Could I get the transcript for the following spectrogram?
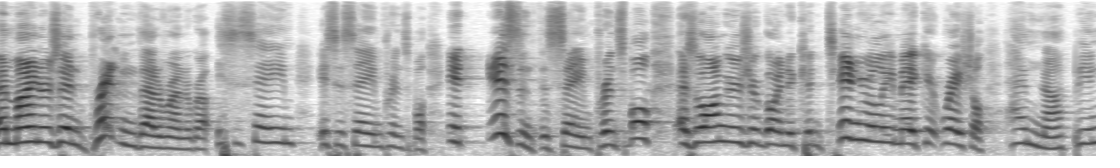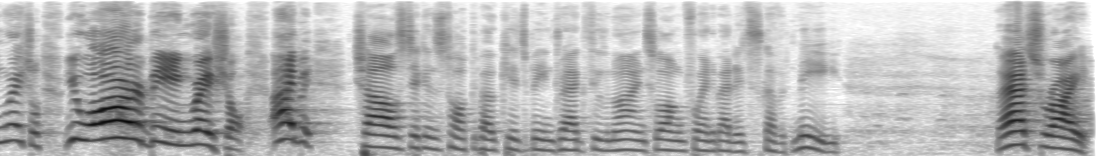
and miners in Britain that are world. It's the same. It's the same principle. It isn't the same principle as long as you're going to continually make it racial racial. I'm not being racial. You are being racial. I be- Charles Dickens talked about kids being dragged through the mines long before anybody discovered me. That's right.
